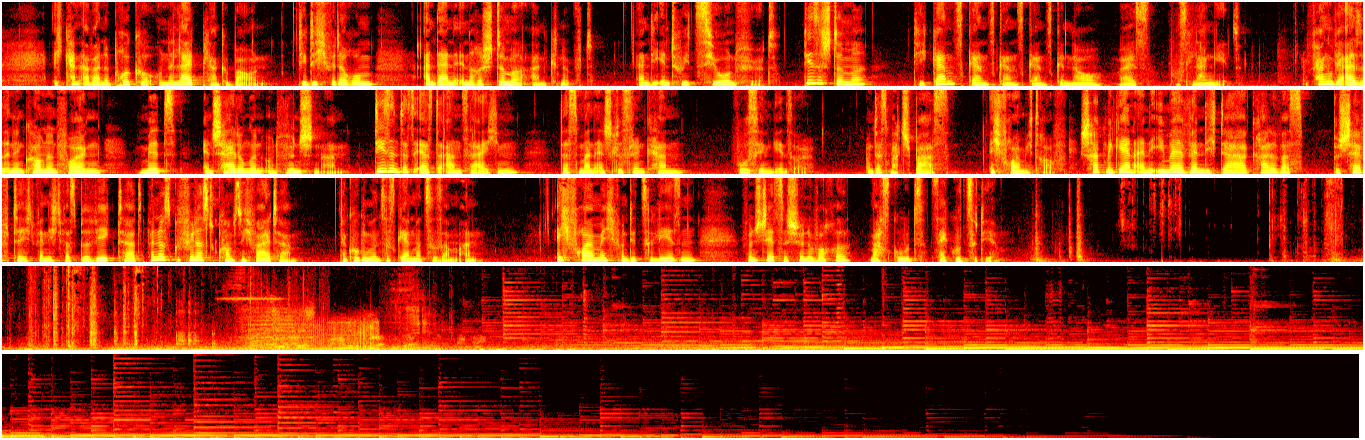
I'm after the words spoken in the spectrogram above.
Ich kann aber eine Brücke und eine Leitplanke bauen, die dich wiederum an deine innere Stimme anknüpft, an die Intuition führt. Diese Stimme, die ganz, ganz, ganz, ganz genau weiß, wo es lang geht. Fangen wir also in den kommenden Folgen mit Entscheidungen und Wünschen an. Die sind das erste Anzeichen, dass man entschlüsseln kann, wo es hingehen soll. Und das macht Spaß. Ich freue mich drauf. Schreib mir gerne eine E-Mail, wenn dich da gerade was beschäftigt, wenn dich was bewegt hat, wenn du das Gefühl hast, du kommst nicht weiter dann gucken wir uns das gerne mal zusammen an. Ich freue mich, von dir zu lesen, wünsche dir jetzt eine schöne Woche, mach's gut, sei gut zu dir.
